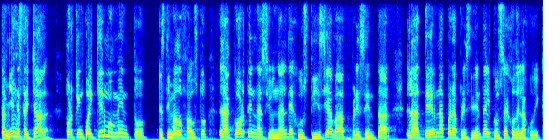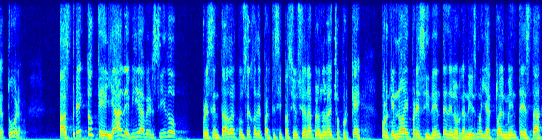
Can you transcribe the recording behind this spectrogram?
también está echada, porque en cualquier momento estimado Fausto, la Corte Nacional de Justicia va a presentar la terna para presidente del Consejo de la Judicatura. Aspecto que ya debía haber sido presentado al Consejo de Participación Ciudadana, pero no lo ha hecho. ¿Por qué? Porque no hay presidente del organismo y actualmente está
